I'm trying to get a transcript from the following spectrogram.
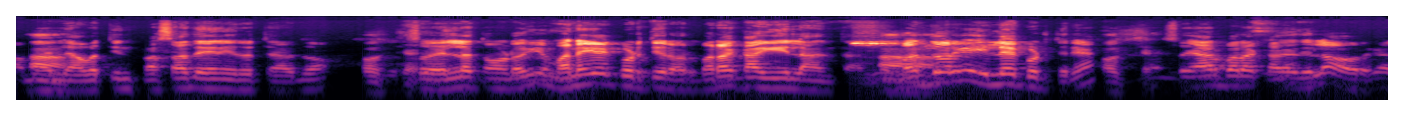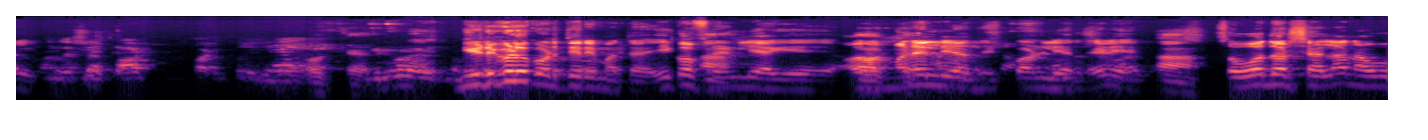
ಆಮೇಲೆ ಅವತ್ತಿನ ಪ್ರಸಾದ ಏನಿರುತ್ತೆ ಅದು. ಸೊ ಎಲ್ಲ ತಗೊಂಡೋಗಿ ಮನೆಗೆ ಕೊಡ್ತೀರಿ ಅವ್ರು ಬರಕ್ ಆಗಿಲ್ಲ ಅಂತ. ಬಂದವರಿಗೆ ಬಂದವ್ರಿಗೆ ಇಲ್ಲೇ ಕೊಡ್ತೀರಿ. ಸೊ ಯಾರು ಬರಕ್ ಆಗೋದಿಲ್ಲ ಅವ್ರಿಗೆ ಅಲ್ಲಿ ಗಿಡಗಳು ಕೊಡ್ತೀರಿ ಮತ್ತೆ ಈಕೋ ಫ್ರೆಂಡ್ಲಿ ಆಗಿ ಅವ್ರ. ಮನೆಯಲ್ಲಿ ಅದು ಇಟ್ಕೊಂಡ್ಲಿ ಅಂತ ಹೇಳಿ. ಹಾ. ಸೊ ಹೋದ ವರ್ಷ ಎಲ್ಲ ನಾವು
